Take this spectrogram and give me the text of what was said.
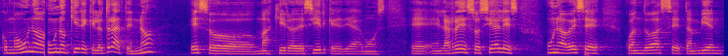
como uno, uno quiere que lo traten, ¿no? Eso más quiero decir que, digamos, en las redes sociales uno a veces cuando hace también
